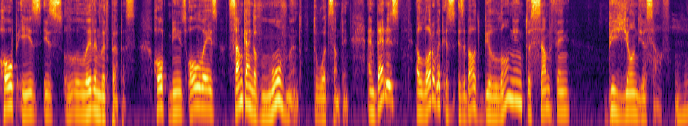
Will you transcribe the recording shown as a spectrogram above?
Hope is is living with purpose. Hope means always some kind of movement towards something. And that is a lot of it is, is about belonging to something beyond yourself. Mm-hmm.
